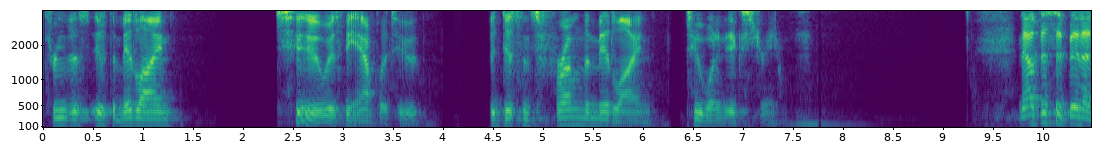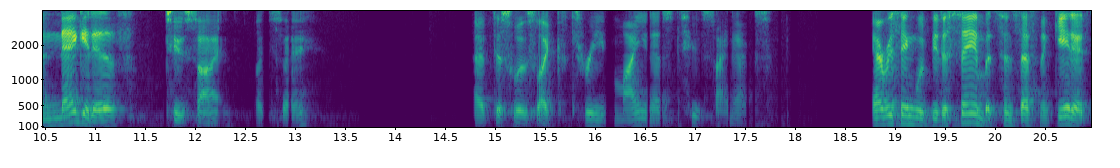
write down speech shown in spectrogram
Three this is the midline, two is the amplitude, the distance from the midline to one of the extremes. Now, if this had been a negative 2 sine, let's say, if this was like 3 minus 2 sine x, everything would be the same, but since that's negated,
